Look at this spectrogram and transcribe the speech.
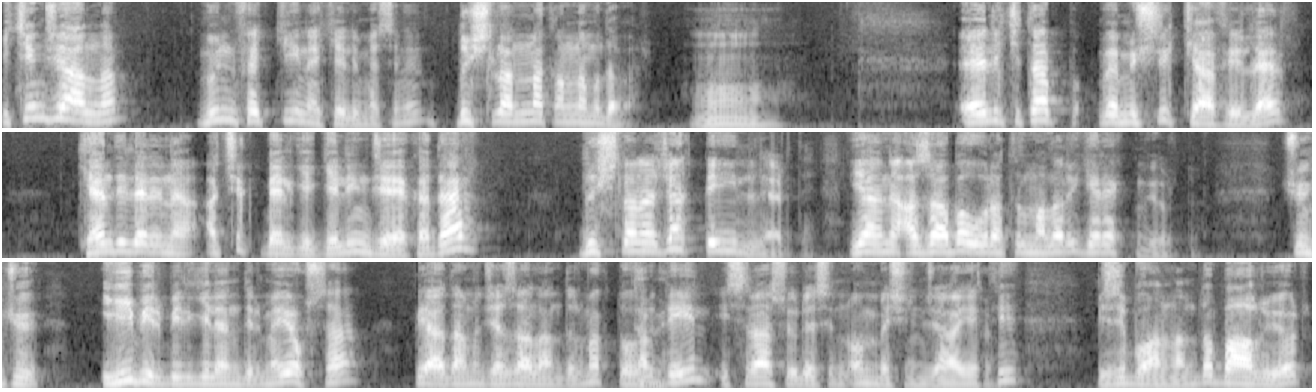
İkinci anlam münfekkine kelimesinin dışlanmak anlamı da var. Hmm. Ehli kitap ve müşrik kafirler kendilerine açık belge gelinceye kadar dışlanacak değillerdi. Yani azaba uğratılmaları gerekmiyordu. Çünkü iyi bir bilgilendirme yoksa bir adamı cezalandırmak doğru Tabii. değil. İsra suresinin 15. ayeti bizi bu anlamda bağlıyor.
